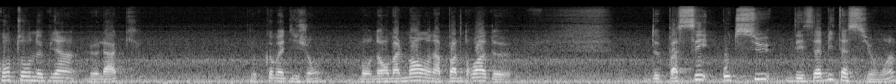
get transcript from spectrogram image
contourne bien le lac. Donc comme à Dijon. Bon, normalement, on n'a pas le droit de, passer au-dessus des habitations. Hein.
